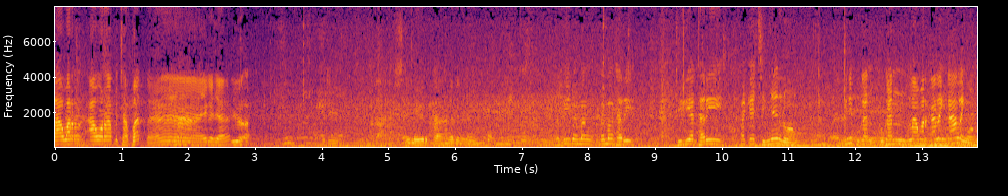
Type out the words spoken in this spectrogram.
lawar aura pejabat. Nah, ya Gus ya. iya. Istimewa banget ini. Tapi memang memang dari dilihat dari packagingnya ini loh. Ini bukan bukan lawar kaleng-kaleng, Bang.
